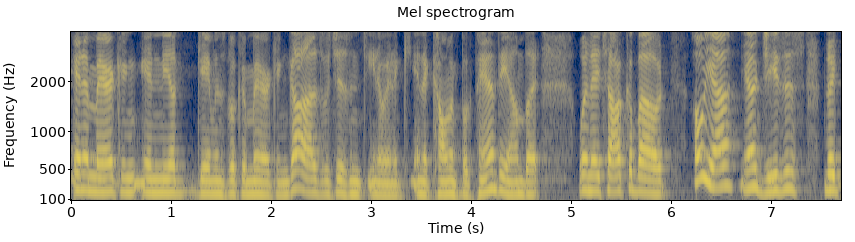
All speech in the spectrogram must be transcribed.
in American, in Neil Gaiman's book American Gods, which isn't you know in a, in a comic book pantheon, but when they talk about, oh yeah, yeah, Jesus, the,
